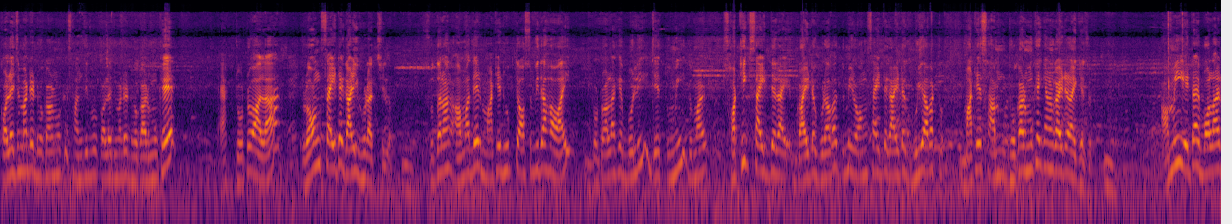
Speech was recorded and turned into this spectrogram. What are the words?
কলেজ মাঠে ঢোকার মুখে শান্তিপুর কলেজ মাঠে ঢোকার মুখে এক টোটোওয়ালা রং সাইডে গাড়ি ঘোরাচ্ছিল। সুতরাং আমাদের মাঠে ঢুকতে অসুবিধা হওয়ায় টোটোওয়ালাকে বলি যে তুমি তোমার সঠিক সাইডে গাড়িটা ঘুরাবা তুমি রং সাইডে গাড়িটা ঘুরিয়ে আবার মাঠের সামনে ঢোকার মুখে কেন গাড়িটা রেখেছো? আমি এটাই বলার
